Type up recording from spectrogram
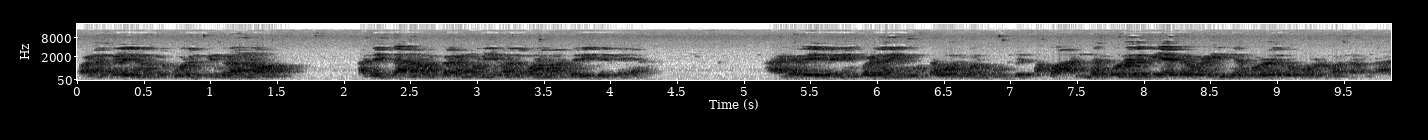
பழங்களை நமக்கு கொடுக்கின்றானோ அதைத்தான் நம்ம பெற முடியும் அது மூலமா தெரியுது இல்லையா? ஆகவே வினைப்படனை கூட்ட ஒருவன் உண்டு. அப்ப அந்த குரலுக்கு ஏற்றபடி இந்த குரலுக்கு பொருள் பண்ணோம்னா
